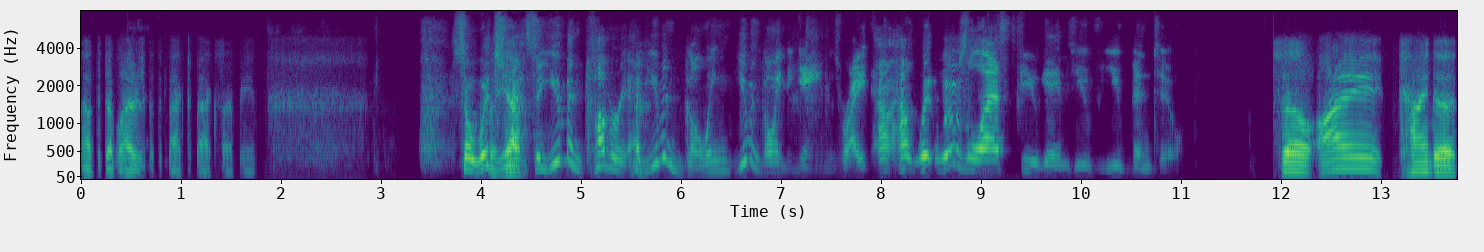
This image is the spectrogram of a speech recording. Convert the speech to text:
not the double headers, but the back to backs. I mean. So which so, yeah. so you've been covering? Have you been going? You've been going to games, right? How how what, what was the last few games you've you've been to? So I kind of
